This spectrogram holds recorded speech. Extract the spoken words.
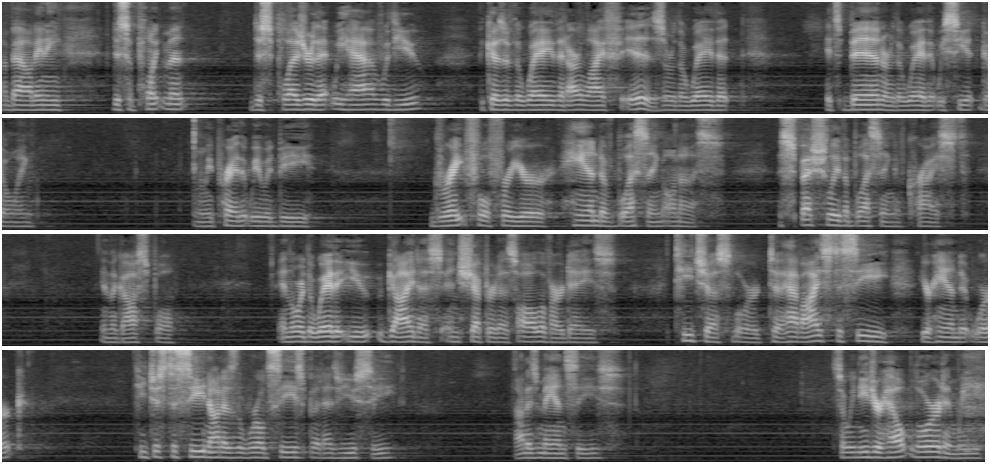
about any disappointment, displeasure that we have with you because of the way that our life is or the way that it's been or the way that we see it going. And we pray that we would be grateful for your hand of blessing on us especially the blessing of Christ in the gospel. And Lord, the way that you guide us and shepherd us all of our days. Teach us, Lord, to have eyes to see your hand at work. Teach us to see not as the world sees, but as you see, not as man sees. So we need your help, Lord, and we,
